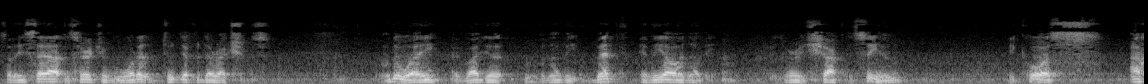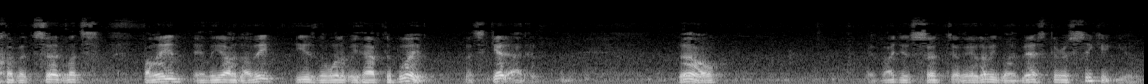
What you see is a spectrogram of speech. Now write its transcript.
So they set out in search of water in two different directions. On the way, Avadia Hanavi met Eliyahu Hanavi. He was very shocked to see him because Achav had said, let's find Eliyahu Hanavi. He is the one that we have to blame. Let's get at him. Now, Avadia said to Eliyahu Hanavi, my master is seeking you.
